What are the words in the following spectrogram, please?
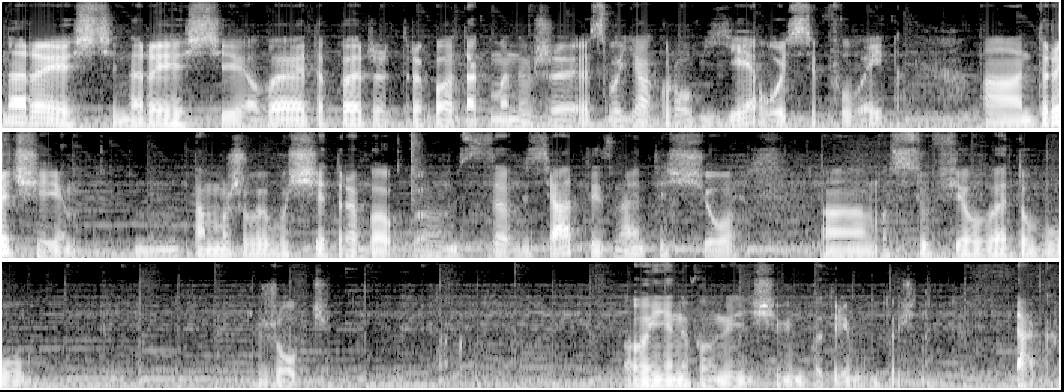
Нарешті, нарешті, але тепер треба. Так, в мене вже своя кров є, ось флейк. А, до речі, там можливо ще треба е, взяти, знаєте що? А, ось цю фіолетову жовч. Так. Але я не певний, що він потрібен точно. Так.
